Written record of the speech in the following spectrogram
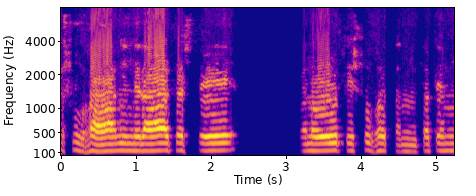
अशुभानि निराचष्टे तनोति शुभसन्ततिम्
